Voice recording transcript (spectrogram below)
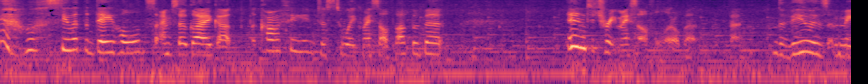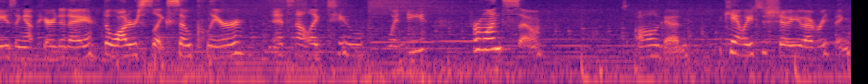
yeah, we'll see what the day holds. I'm so glad I got the coffee just to wake myself up a bit and to treat myself a little bit. But the view is amazing up here today. The water's like so clear. and It's not like too windy for once, so it's all good. I can't wait to show you everything.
